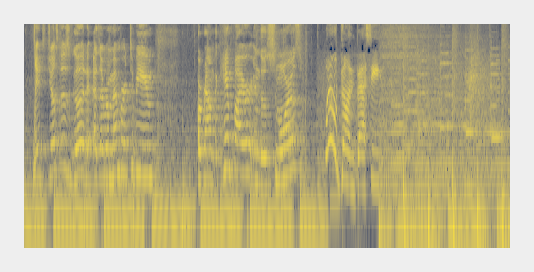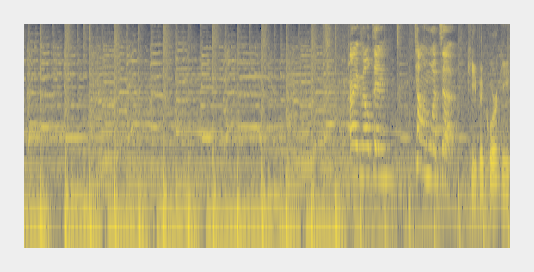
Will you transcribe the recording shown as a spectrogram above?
it's just as good as I remember it to be around the campfire in those s'mores. Well done, Bessie. All right, Milton, tell him what's up. Keep it quirky.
